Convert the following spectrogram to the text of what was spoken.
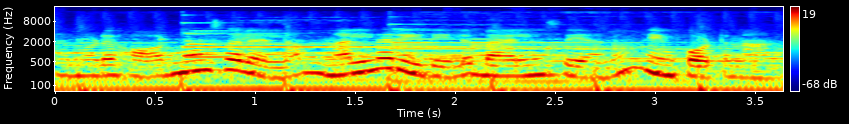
നമ്മുടെ ഹോർമോൺസുകളെല്ലാം നല്ല രീതിയിൽ ബാലൻസ് ചെയ്യാനും ഇമ്പോർട്ടന്റ് ആണ്.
